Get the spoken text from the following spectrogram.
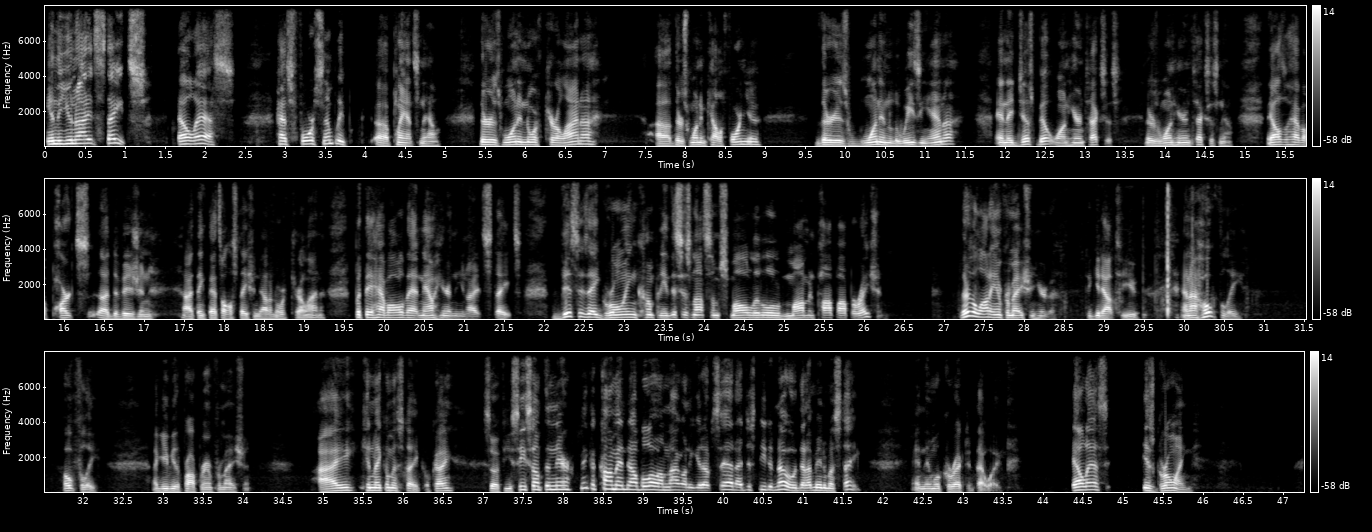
In the United States, LS has four assembly uh, plants now. There is one in North Carolina. Uh, there's one in California. There is one in Louisiana. And they just built one here in Texas. There's one here in Texas now. They also have a parts uh, division. I think that's all stationed out of North Carolina. But they have all of that now here in the United States. This is a growing company. This is not some small little mom and pop operation. There's a lot of information here to, to get out to you. And I hopefully, hopefully, I give you the proper information. I can make a mistake, okay? So if you see something there, make a comment down below. I'm not going to get upset. I just need to know that I made a mistake. And then we'll correct it that way. LS is growing.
